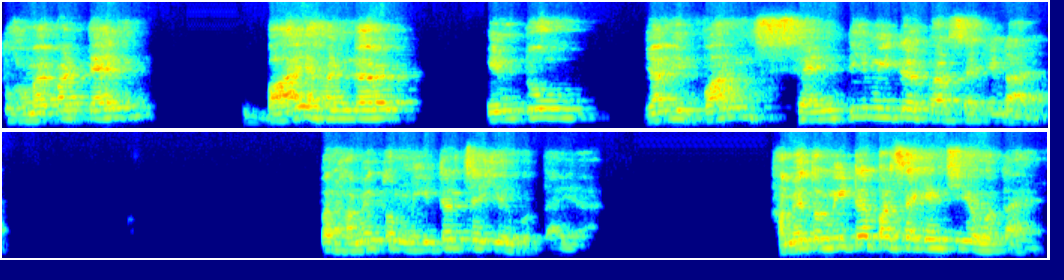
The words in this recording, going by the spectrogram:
तो हमारे पास 10 बाय हंड्रेड इंटू यानी वन सेंटीमीटर पर सेकेंड आया। पर हमें तो मीटर चाहिए होता है यार। हमें तो मीटर पर सेकेंड चाहिए होता है।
